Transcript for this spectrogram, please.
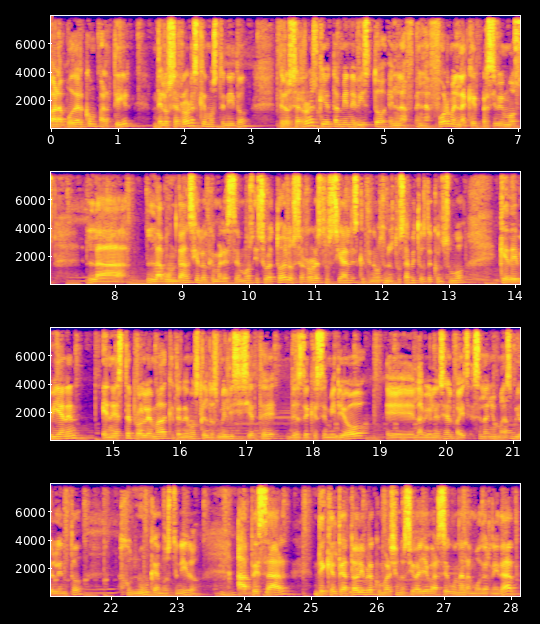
para poder compartir de los errores que hemos tenido, de los errores que yo también he visto en la, en la forma en la que percibimos la, abundancia y lo que merecemos y sobre todo los errores sociales que tenemos en nuestros hábitos de consumo que devienen en este problema que tenemos que el 2017, desde que se midió eh, la violencia en el país, es el año más violento nunca hemos tenido. A pesar de que el Tratado de Libre Comercio nos iba a llevar según a la modernidad.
